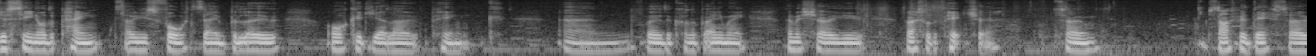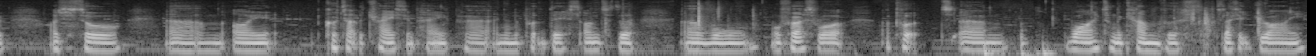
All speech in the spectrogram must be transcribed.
Just seen all the paints. I'll use four today, blue, orchid yellow, pink, and blue the colour. But anyway, let me show you first of all the picture. So, start with this. So, I just saw um, I cut out the tracing paper and then I put this onto the uh, wall. Well, first of all, I put um, white on the canvas to let it dry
